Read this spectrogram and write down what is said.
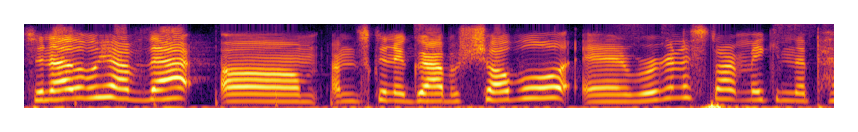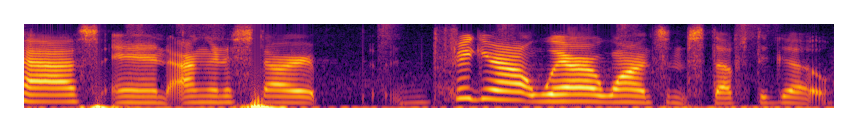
So now that we have that, um, I'm just gonna grab a shovel and we're gonna start making the pass. And I'm gonna start figuring out where I want some stuff to go.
